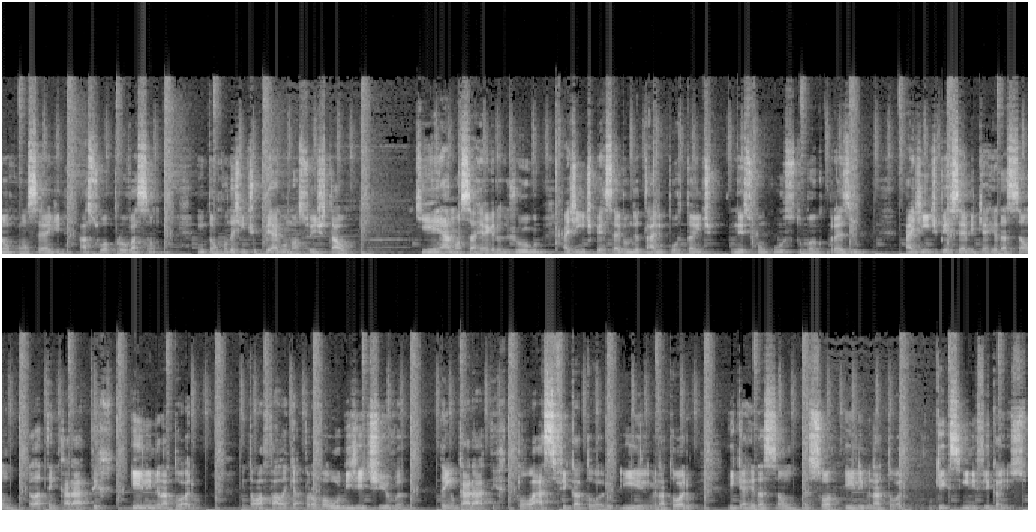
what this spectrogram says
não consegue a sua aprovação. Então, quando a gente pega o nosso edital, que é a nossa regra do jogo, a gente percebe um detalhe importante nesse concurso do Banco do Brasil. A gente percebe que a redação ela tem caráter eliminatório. Então ela fala que a prova objetiva tem o caráter classificatório e eliminatório e que a redação é só eliminatório. O que, que significa isso?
